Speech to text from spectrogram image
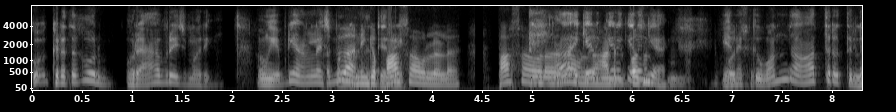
கிட்டத்தட்ட ஒரு ஒரு ஆவரேஜ் மாதிரி. அவங்க எப்படி அனலைஸ் அதுதான் நீங்க பாஸ் ஆகல பாஸ் ஆ, ஆகிறதுல கேளு அவங்களுக்கு கேளு ஹண்ட்ரட் கேளுங்க. பர்சன்ட் போச்சு. எனக்கு வந்த ஆத்திரத்துல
